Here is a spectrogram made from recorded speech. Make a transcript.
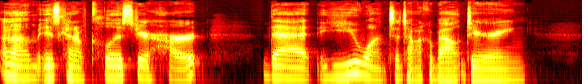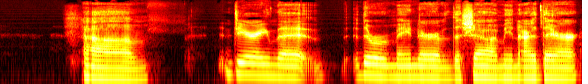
um, is kind of close to your heart that you want to talk about during um, during the the remainder of the show? I mean, are there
